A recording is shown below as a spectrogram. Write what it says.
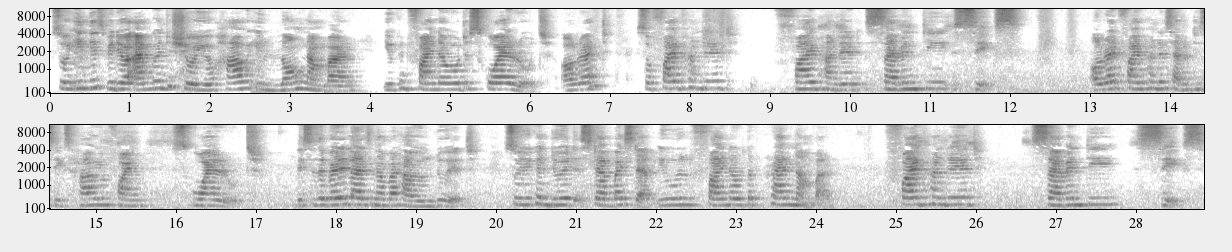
So in this video, I'm going to show you how in long number you can find out square root. Alright? So 500, 576. Alright, 576, how you find square root. This is a very large number, how you will do it. So you can do it step by step. You will find out the prime number. 576.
